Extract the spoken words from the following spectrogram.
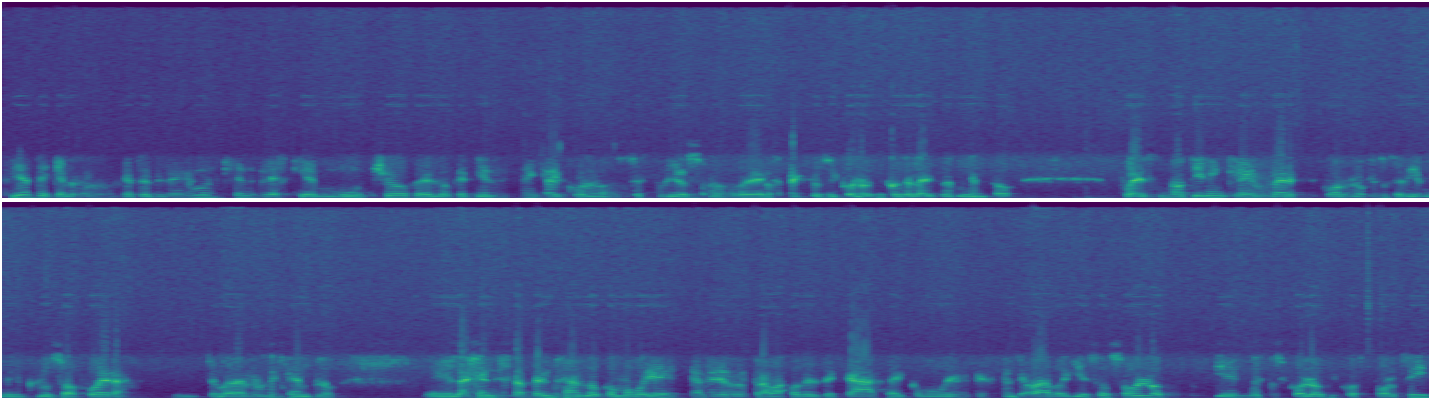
Fíjate que lo que tenemos que es que mucho de lo que tiene que ver con los estudios sobre los aspectos psicológicos del aislamiento, pues no tienen que ver con lo que está sucediendo incluso afuera. Te voy a dar un ejemplo. Eh, la gente está pensando cómo voy a hacer trabajo desde casa y cómo voy a estar encerrado. Y esos son los tiempos psicológicos por sí.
